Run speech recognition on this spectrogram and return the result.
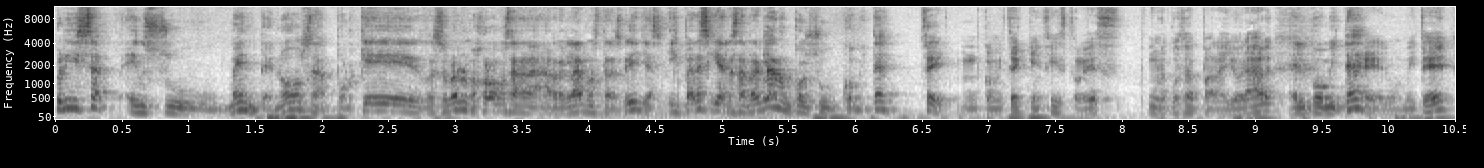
prisa en su mente, ¿no? O sea, ¿por qué resolverlo? Mejor vamos a arreglar nuestras grillas. Y parece que ya las arreglaron con su comité. Sí, un comité que, insisto, es una cosa para llorar. El vomité. El vomité,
